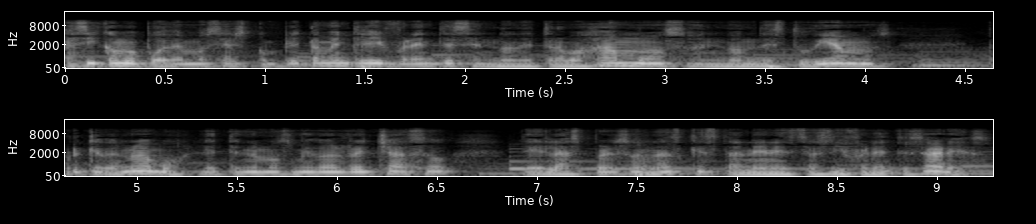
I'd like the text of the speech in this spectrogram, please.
así como podemos ser completamente diferentes en donde trabajamos o en donde estudiamos, porque de nuevo le tenemos miedo al rechazo de las personas que están en estas diferentes áreas.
